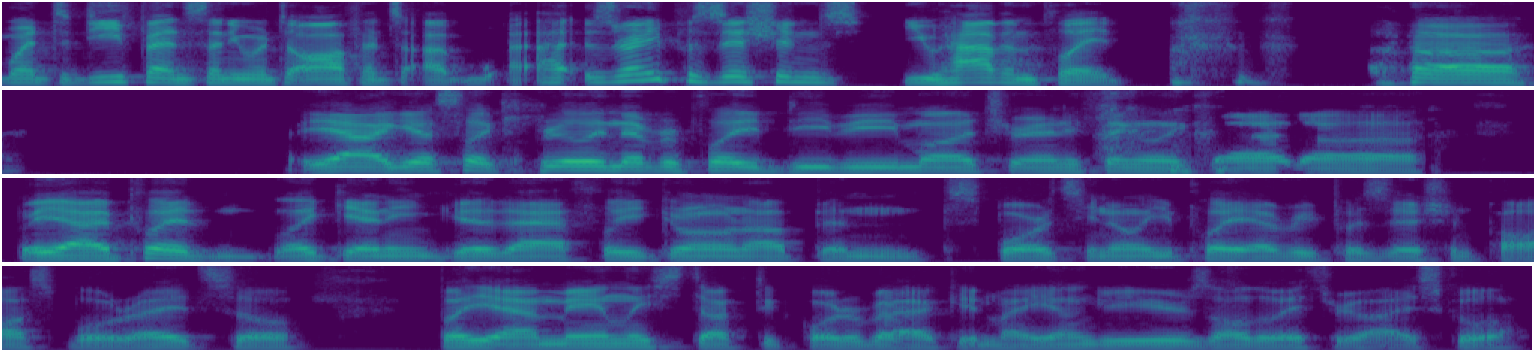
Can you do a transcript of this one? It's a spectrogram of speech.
went to defense, then you went to offense. Uh, is there any positions you haven't played? uh, yeah, I guess like really never played DB much or anything like that. Uh, but yeah, I played like any good athlete growing up in sports. You know, you play every position possible, right? So, but yeah, I'm mainly stuck to quarterback in my younger years, all the way through high school.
